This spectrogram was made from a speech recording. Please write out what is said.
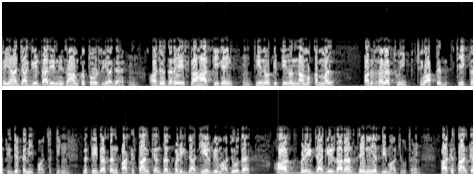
کہ یہاں جاگیرداری نظام کو توڑ دیا جائے۔ اور جو زرعی اصلاحات کی گئیں تینوں کی تینوں نامکمل اور غلط ہوئی وہ اپنے ٹھیک نتیجے پہ نہیں پہنچ سکی نتیجہ تن پاکستان کے اندر بڑی جاگیر بھی موجود ہے اور بڑی جاگیرداران ذہنیت بھی موجود ہے۔ پاکستان کے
